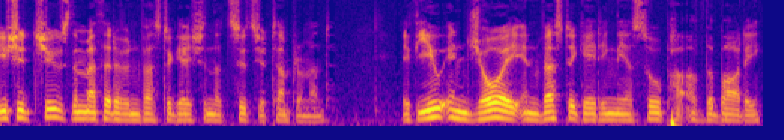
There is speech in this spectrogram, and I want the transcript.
You should choose the method of investigation that suits your temperament. If you enjoy investigating the asubha of the body,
